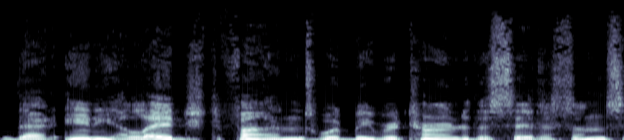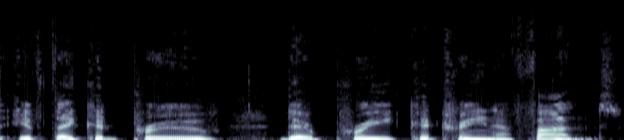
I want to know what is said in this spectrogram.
that any alleged funds would be returned to the citizens if they could prove their pre Katrina funds.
